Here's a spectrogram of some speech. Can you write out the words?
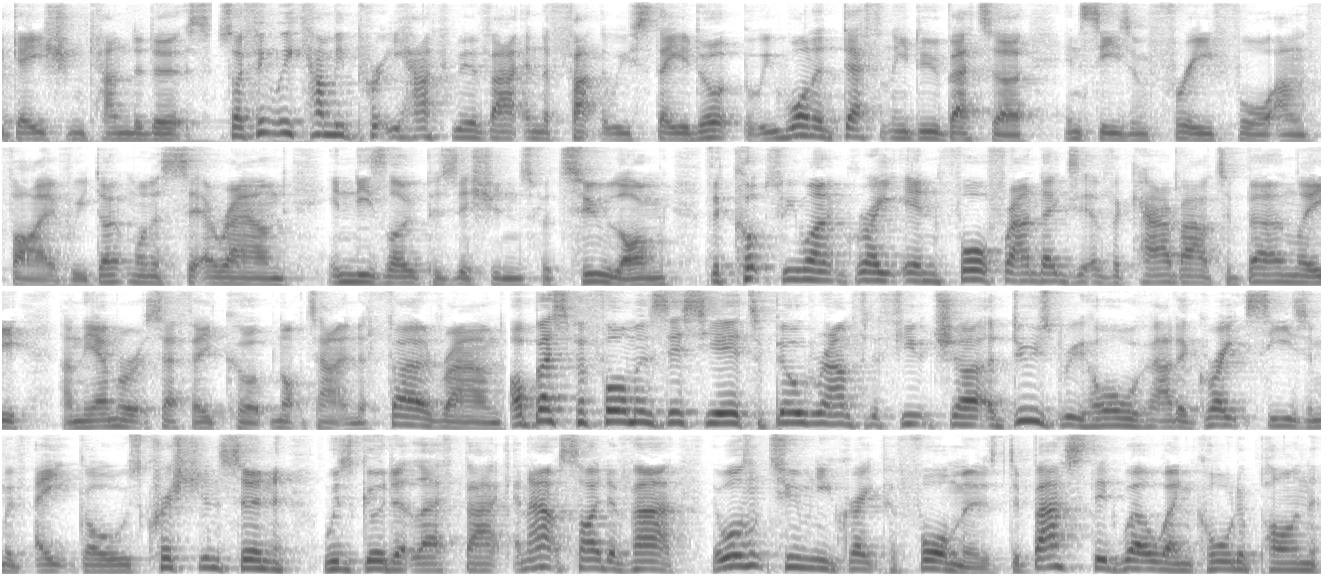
relegation candidates, so I think we can be pretty happy with that in the fact that we've stayed up, but we want to definitely do better in season 3, 4 and 5. We don't want to sit around in these low positions for too long. The cups we weren't great in, fourth round exit of the Carabao to Burnley and the Emirates FA Cup knocked out in the third round. Our best performers this year to build around for the future are Dewsbury Hall who had a great season with 8 goals, Kristiansen was good at left back and outside of that there wasn't too many great performers. Debast did well when called upon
